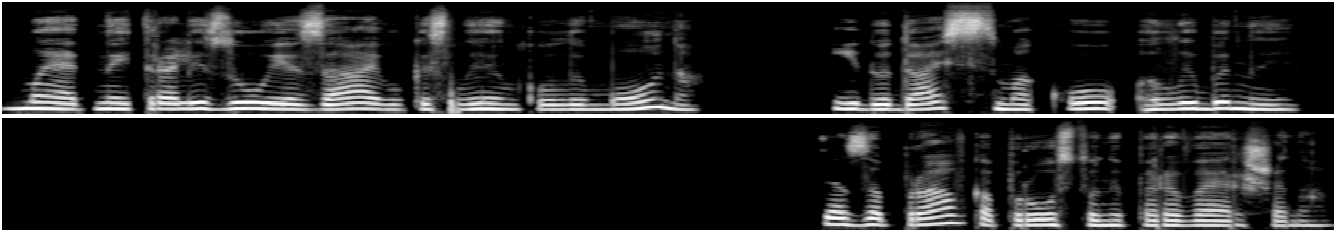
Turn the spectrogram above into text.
Мед нейтралізує зайву кислинку лимона і додасть смаку глибини. Ця заправка просто неперевершена.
